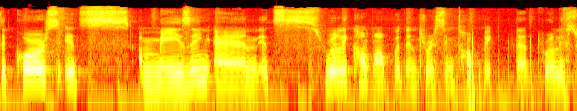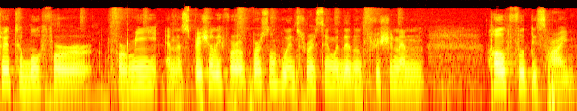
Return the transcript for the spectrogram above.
The course it's amazing and it's really come up with interesting topic that really suitable for, for me and especially for a person who is interested with the nutrition and health food design.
